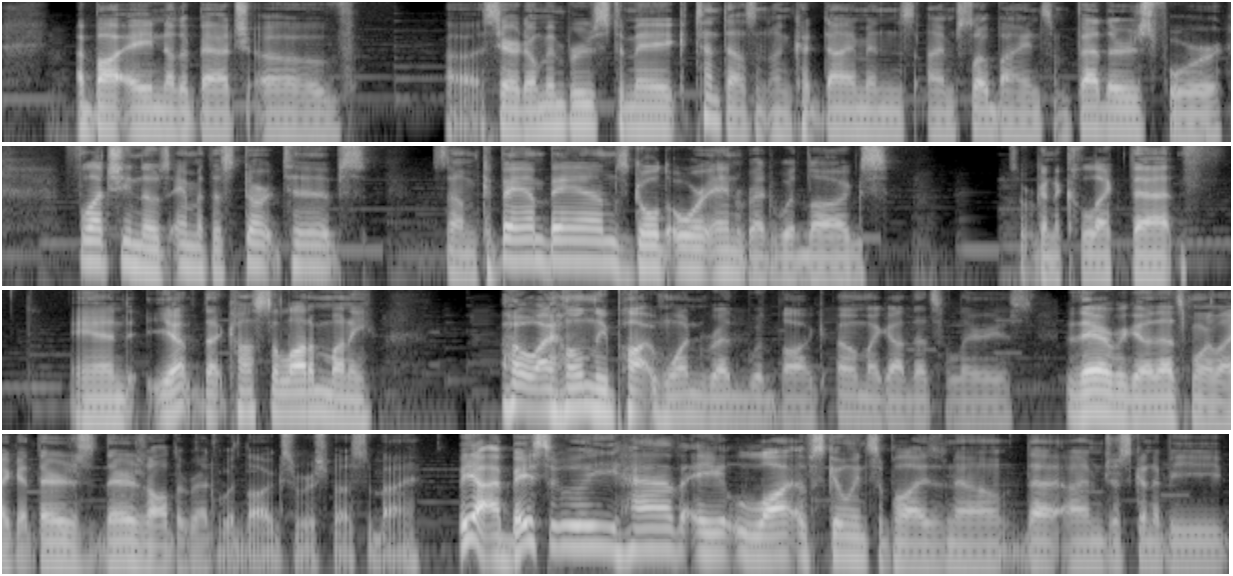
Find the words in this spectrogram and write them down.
I bought another batch of uh, Saradomin brews to make 10,000 uncut diamonds. I'm slow buying some feathers for fletching those amethyst dart tips, some kabam bams, gold ore, and redwood logs. So we're gonna collect that. And yep, that cost a lot of money. Oh, I only bought one redwood log. Oh my god, that's hilarious. There we go. That's more like it. There's there's all the redwood logs we're supposed to buy. But yeah, I basically have a lot of skilling supplies now that I'm just gonna be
